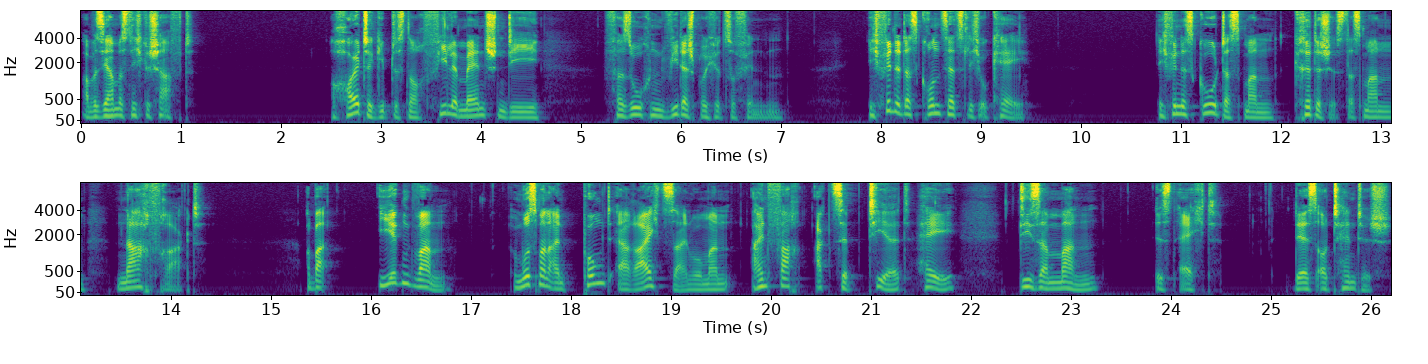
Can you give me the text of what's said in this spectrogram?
Aber sie haben es nicht geschafft. Auch heute gibt es noch viele Menschen, die versuchen, Widersprüche zu finden. Ich finde das grundsätzlich okay. Ich finde es gut, dass man kritisch ist, dass man nachfragt. Aber irgendwann muss man ein Punkt erreicht sein, wo man einfach akzeptiert, hey, dieser Mann ist echt. Der ist authentisch.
